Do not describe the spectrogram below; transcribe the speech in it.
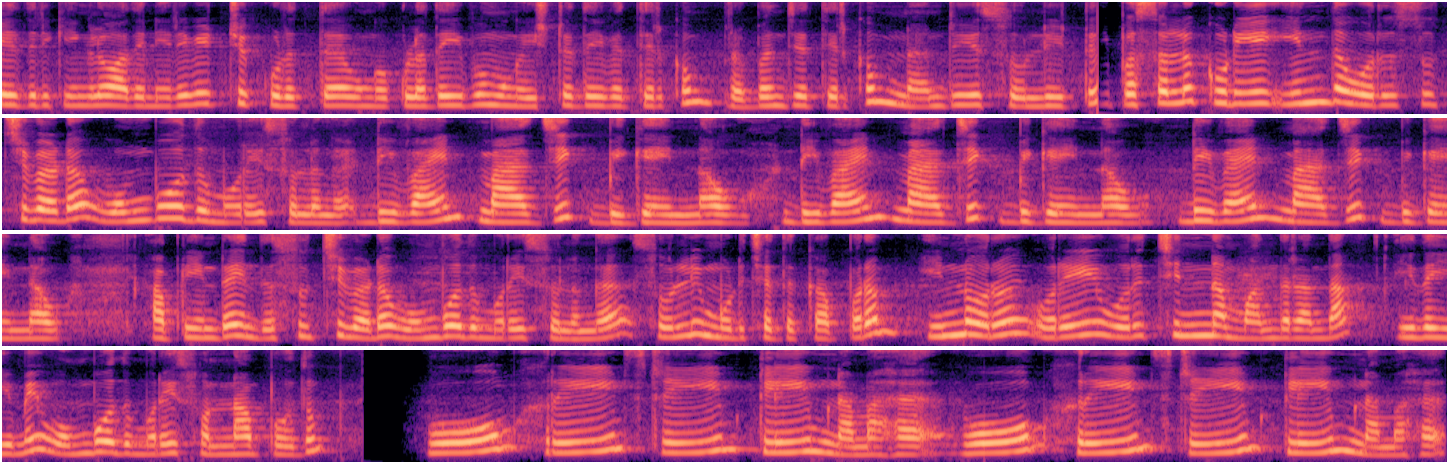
எழுதிருக்கீங்களோ அதை நிறைவேற்றி கொடுத்த உங்கள் குலதெய்வம் உங்கள் இஷ்ட தெய்வத்திற்கும் பிரபஞ்சத்திற்கும் நன்றியை சொல்லிட்டு இப்போ சொல்லக்கூடிய இந்த ஒரு சுவிட்ச் வேர்டை ஒம்பது முறை சொல்லுங்கள் divine magic begin now divine magic begin now divine magic begin now அப்படின்ற இந்த சுவிட்ச் வேர்டை ஒம்பது முறை சொல்லுங்கள் சொல்லி முடிச்சதுக்கப்புறம் இன்னொரு ஒரே ஒரு சின்ன மந்திரம் தான். இதையுமே ஒம்பது முறை சொன்னால் போதும். ஓம் ஹ்ரீம் ஸ்ரீம் க்ளீம் நமக. ஓம் ஹ்ரீம் ஸ்ரீம் க்ளீம் நமக.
